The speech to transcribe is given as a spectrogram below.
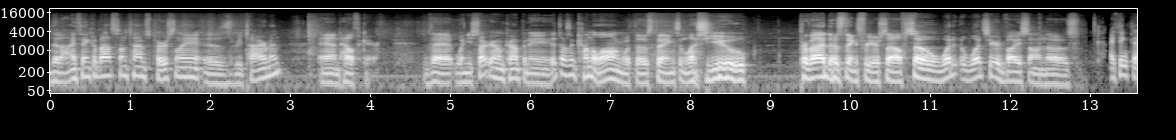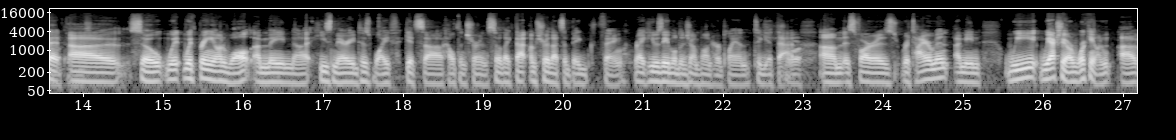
that I think about sometimes personally is retirement and healthcare. That when you start your own company, it doesn't come along with those things unless you provide those things for yourself. So, what what's your advice on those? I think that uh, so with, with, bringing on Walt, I mean uh, he's married, his wife gets uh, health insurance, so like that, I'm sure that's a big thing, right? He was able to jump on her plan to get that. Sure. Um, as far as retirement, I mean we we actually are working on uh,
